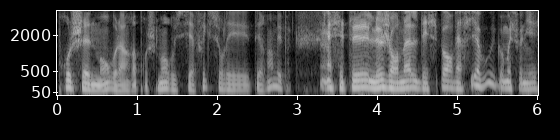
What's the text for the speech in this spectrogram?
prochainement. Voilà un rapprochement Russie-Afrique sur les terrains, mais pas que. C'était le journal des sports. Merci à vous, Hugo Moissonnier.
